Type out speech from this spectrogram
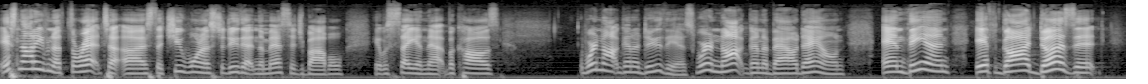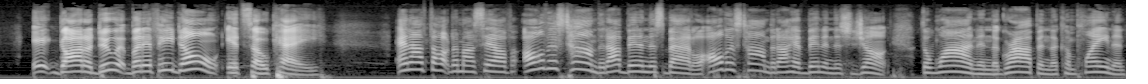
It's not even a threat to us that you want us to do that in the message Bible. It was saying that because we're not going to do this. We're not going to bow down. And then if God does it, it got to do it. But if he don't, it's okay. And I thought to myself, all this time that I've been in this battle, all this time that I have been in this junk, the whining, the griping, the complaining,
